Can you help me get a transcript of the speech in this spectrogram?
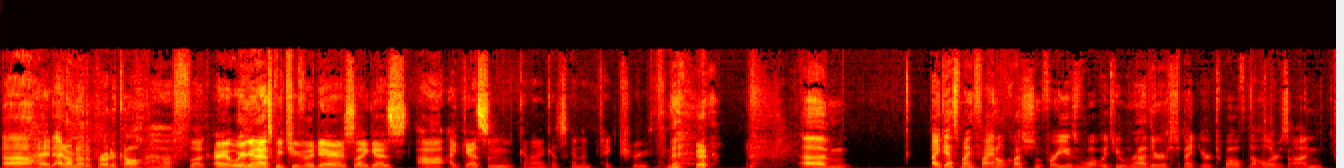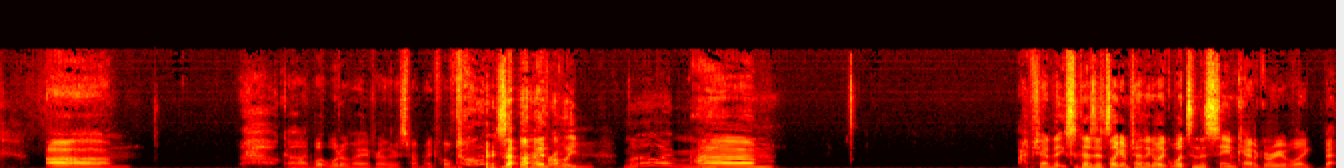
I, I don't know the protocol. Ah fuck. All right, well, you're gonna ask me truth or dare, so I guess uh, I guess I'm gonna I guess I'm gonna pick truth. Um, I guess my final question for you is: What would you rather have spent your twelve dollars on? Um. Oh God, what would have I rather spent my twelve dollars on? Probably. Well, I, um. I'm trying to think because it's like I'm trying to think of like what's in the same category of like ba-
